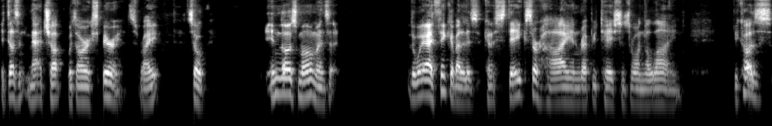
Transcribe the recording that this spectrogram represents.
it doesn't match up with our experience, right? So, in those moments, the way I think about it is kind of stakes are high and reputations are on the line, because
